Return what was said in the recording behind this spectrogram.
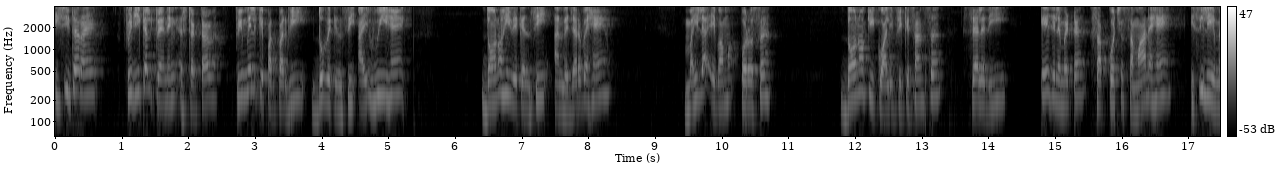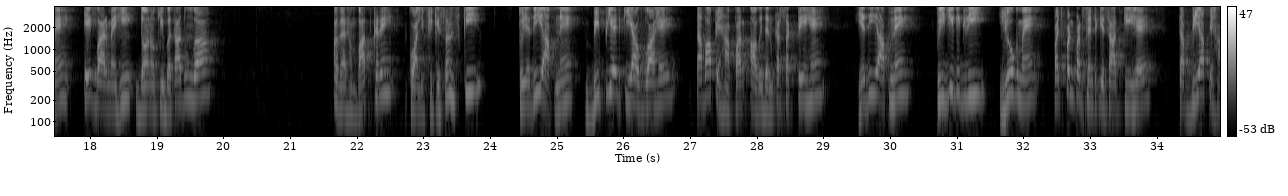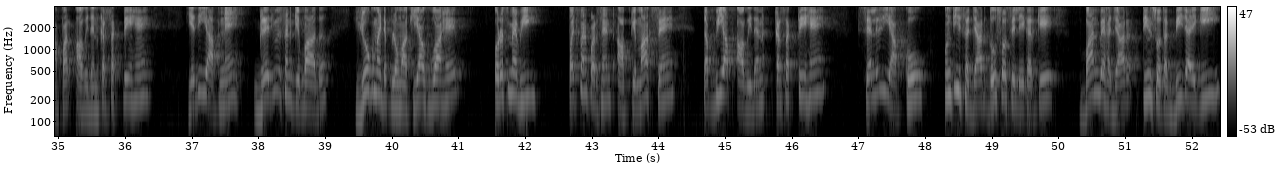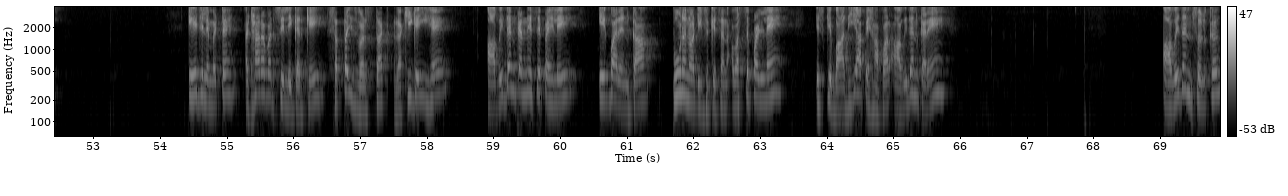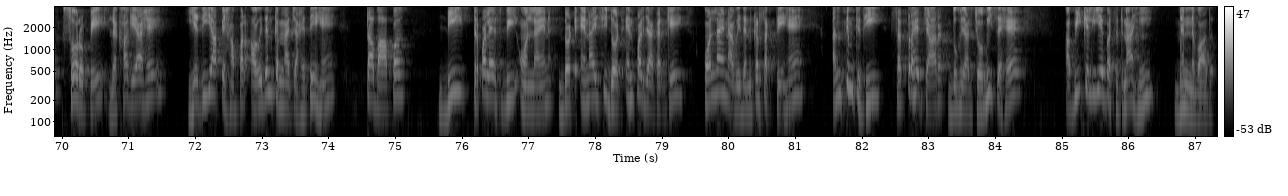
इसी तरह फ़िज़िकल ट्रेनिंग इंस्ट्रक्टर फीमेल के पद पर भी दो वैकेंसी आई हुई हैं। दोनों ही वैकेंसी अनरिजर्व हैं। महिला एवं पुरुष, दोनों की क्वालिफिकेशंस सैलरी एज लिमिट सब कुछ समान है, इसीलिए मैं एक बार में ही दोनों की बता दूँगा। अगर हम बात करें क्वालिफिकेशंस की तो यदि आपने बी किया हुआ है, तब आप यहाँ पर आवेदन कर सकते हैं। यदि आपने पीजी डिग्री योग में 55 परसेंट के साथ की है, तब भी आप यहाँ पर आवेदन कर सकते हैं। यदि आपने ग्रेजुएशन के बाद योग में डिप्लोमा किया हुआ है, और उसमें भी पचपन परसेंट आपके मार्क्स हैं, तब भी आप आवेदन कर सकते हैं। सैलरी आपको उनतीस हज़ार दो सौ से लेकर के बानवे हज़ार तीन सौ तक दी जाएगी। एज लिमिट अठारह वर्ष से लेकर के सत्ताईस वर्ष तक रखी गई है। आवेदन करने से पहले एक बार इनका पूर्ण नोटिफिकेशन अवश्य पढ़ लें, इसके बाद ही आप यहाँ पर आवेदन करें। आवेदन शुल्क सौ रुपये रखा गया है। यदि आप यहाँ पर आवेदन करना चाहते हैं, तब आप D triple S B online dot N I C dot in पर जाकर के ऑनलाइन आवेदन कर सकते हैं। अंतिम तिथि सत्रह चार दो हज़ार चौबीस है। अभी के लिए बस इतना ही। धन्यवाद।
